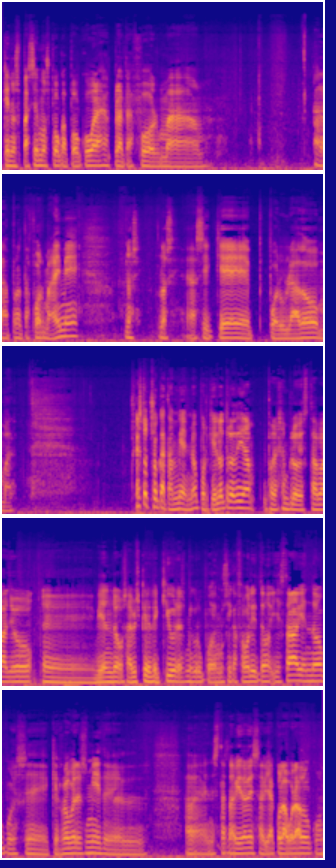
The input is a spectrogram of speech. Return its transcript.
que nos pasemos poco a poco a la plataforma a la plataforma M no sé no sé. Así que por un lado mal esto choca también, ¿no? Porque el otro día, por ejemplo, estaba yo eh, viendo, sabéis que The Cure es mi grupo de música favorito, y estaba viendo, pues, eh, que Robert Smith, el, en estas navidades, había colaborado con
